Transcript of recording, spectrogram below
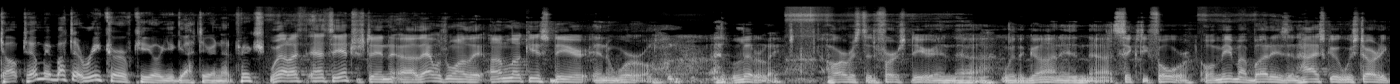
Talk, tell me about that recurve kill you got there in that picture. Well, that's, that's interesting. Uh, that was one of the unluckiest deer in the world, literally. I harvested the first deer in uh, with a gun in '64. Uh, well, me and my buddies in high school, we started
